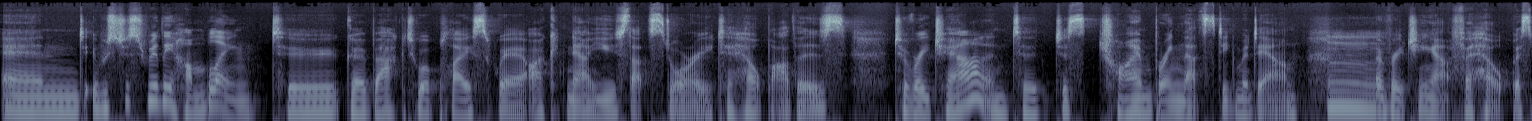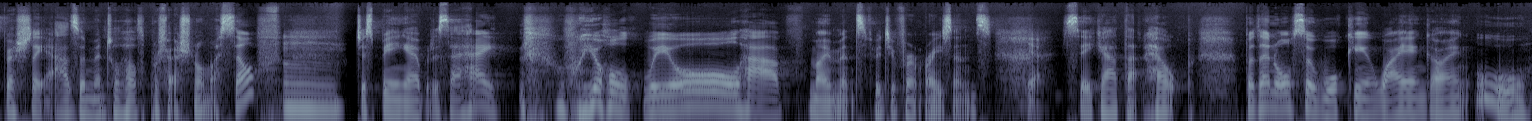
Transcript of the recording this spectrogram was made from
And it was just really humbling to go back to a place where I could now use that story to help others to reach out and to just try and bring that stigma down mm. of reaching out for help, especially as a mental health professional myself. Mm. Just being able to say, hey, we all we all have moments for different reasons. Yeah. Seek out that help. But then also walking away and going, ooh,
